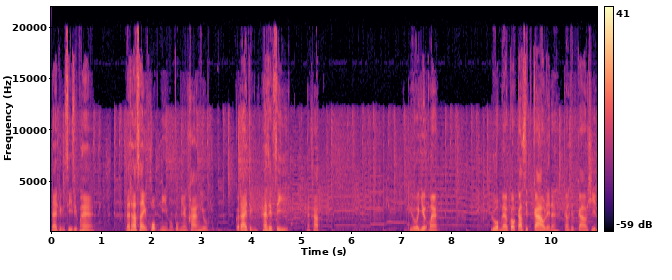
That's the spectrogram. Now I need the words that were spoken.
ได้ถึง 45และถ้าใส่ครบนี่ของผมยังค้างอยู่ ก็ได้ถึง 54 นะครับ ถือว่าเยอะมาก รวมแล้วก็ 99 เลยนะ 99 ชิ้น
